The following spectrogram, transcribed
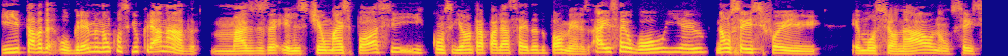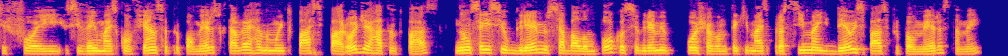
e tava, o Grêmio não conseguiu criar nada, mas eles tinham mais posse e conseguiam atrapalhar a saída do Palmeiras. Aí saiu o gol e eu não sei se foi emocional, não sei se foi, se veio mais confiança para o Palmeiras, que estava errando muito passe, parou de errar tanto passe. Não sei se o Grêmio se abalou um pouco, ou se o Grêmio, poxa, vamos ter que ir mais para cima e deu espaço para o Palmeiras também,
